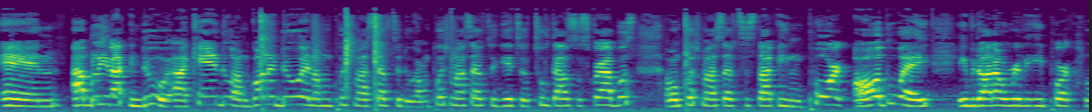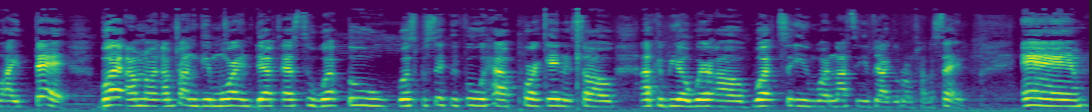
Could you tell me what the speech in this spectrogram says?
and I believe I can do it. I can do it. I'm to do it. And I'm to push myself to do it. I'm to push myself to get to 2,000 subscribers. I'm to push myself to stop eating pork all the way. Even though I don't really eat pork like that. But I'm not, I'm trying to get more in depth as to what food, what specific food have pork in it. So I can be aware of what to eat and what not to eat. If y'all get what I'm trying to say. And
